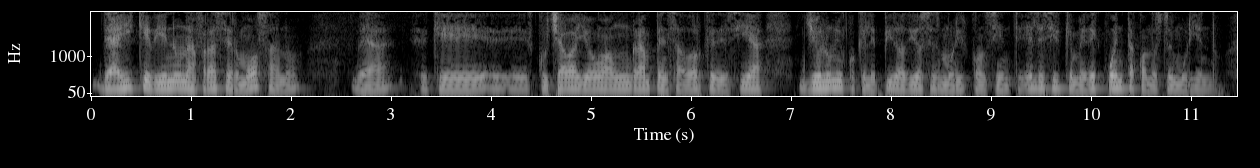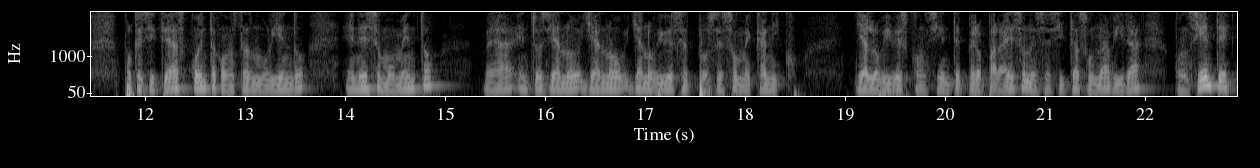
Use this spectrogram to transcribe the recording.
De ahí que viene una frase hermosa, ¿no? Vea, que eh, escuchaba yo a un gran pensador que decía, yo lo único que le pido a Dios es morir consciente, es decir, que me dé cuenta cuando estoy muriendo, porque si te das cuenta cuando estás muriendo, en ese momento, ¿verdad? entonces ya no, ya, no, ya no vives el proceso mecánico, ya lo vives consciente, pero para eso necesitas una vida consciente,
